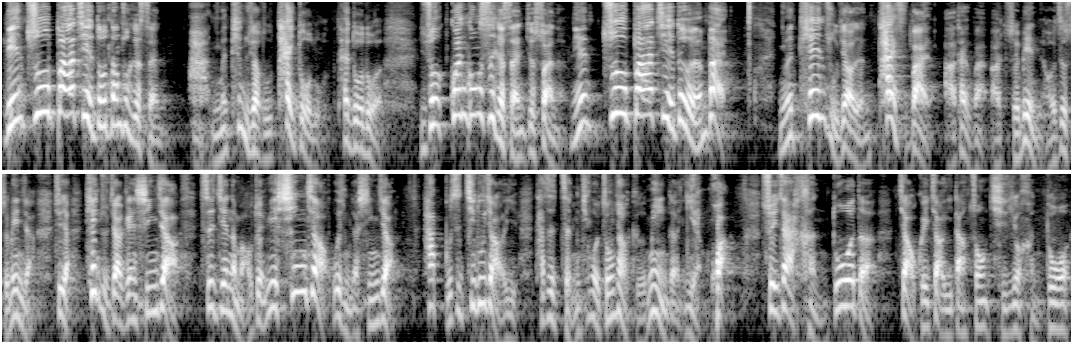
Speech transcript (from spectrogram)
连猪八戒都当做个神啊？你们天主教徒太堕落，太堕落了。你说关公是个神就算了，连猪八戒都有人拜。你们天主教人太腐败了啊！太腐败啊！随便，我就随便讲，就讲天主教跟新教之间的矛盾。因为新教为什么叫新教？它不是基督教而已，它是整个经过宗教革命的演化。所以在很多的教规教义当中，其实有很多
